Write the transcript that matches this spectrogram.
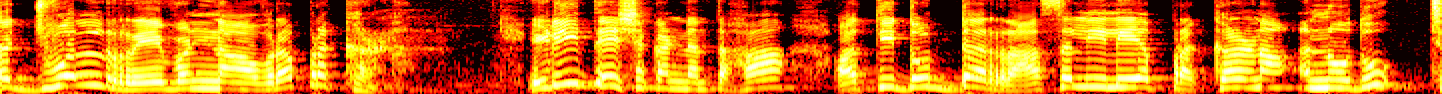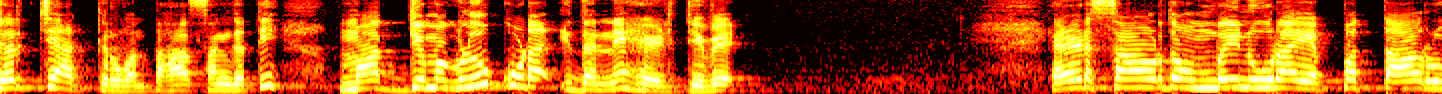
ಪ್ರಜ್ವಲ್ ರೇವಣ್ಣ ಅವರ ಪ್ರಕರಣ. ಇಡೀ ದೇಶ ಕಂಡಂತಹ ಅತಿ ದೊಡ್ಡ ರಾಸಲೀಲೆಯ ಪ್ರಕರಣ ಅನ್ನೋದು ಚರ್ಚೆ ಆಗ್ತಿರುವಂತಹ ಸಂಗತಿ ಮಾಧ್ಯಮಗಳು ಕೂಡ ಇದನ್ನೇ ಹೇಳ್ತಿವೆ. ಎರಡು ಸಾವಿರದ ಒಂಬೈನೂರ ಎಪ್ಪತ್ತಾರು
